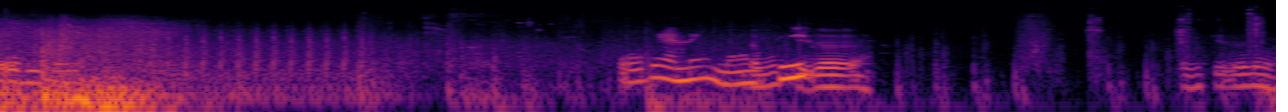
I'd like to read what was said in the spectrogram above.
Bom tadi. Ủa cái anh ấy mà Tao bút chị đưa Tao bút chị đưa luôn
